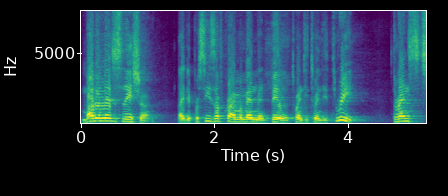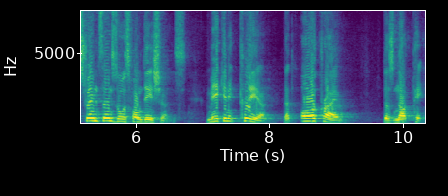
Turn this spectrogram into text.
Modern legislation, like the Proceeds of Crime Amendment Bill 2023, strengthens those foundations, making it clear that all crime does not pay,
